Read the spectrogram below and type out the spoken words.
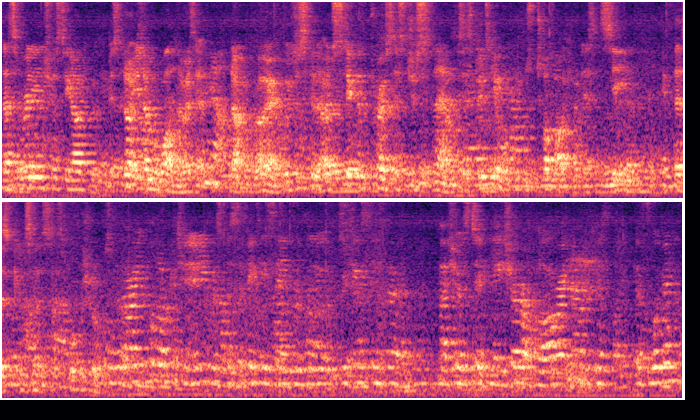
That's a really interesting argument. It's not your number one though, is it? No. No, okay. We're just gonna stick with the process just now, because it's good to get what people's top argument is and see if there's consensus. What was yours? Our equal opportunity, we're specifically saying we're redu- reducing the naturalistic nature of law right now, because if women,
